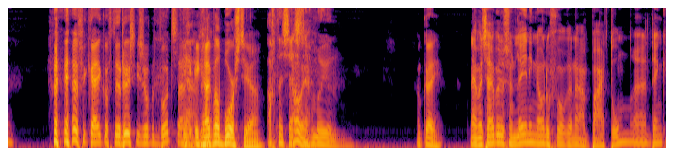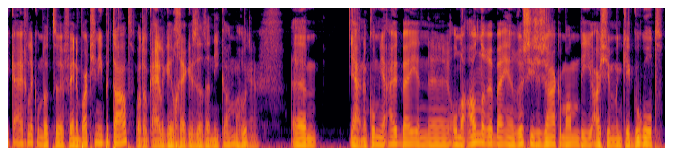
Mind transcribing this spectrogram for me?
even kijken of de Russisch op het bord. Oké. Ik ruik wel borst, ja. 68 Oh, ja. miljoen. Nee, maar ze hebben dus een lening nodig voor eh, nou, een paar ton, eh, denk ik eigenlijk. Omdat uh, Venebartje niet betaalt. Wat ook eigenlijk heel gek is dat dat niet kan, maar goed. Ja. Ehm, ja, dan kom je uit bij een, eh, onder andere bij een Russische zakenman die als je hem een keer googelt,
